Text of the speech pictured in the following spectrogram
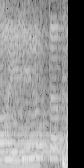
ล่อยให้ลูกเติบโต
